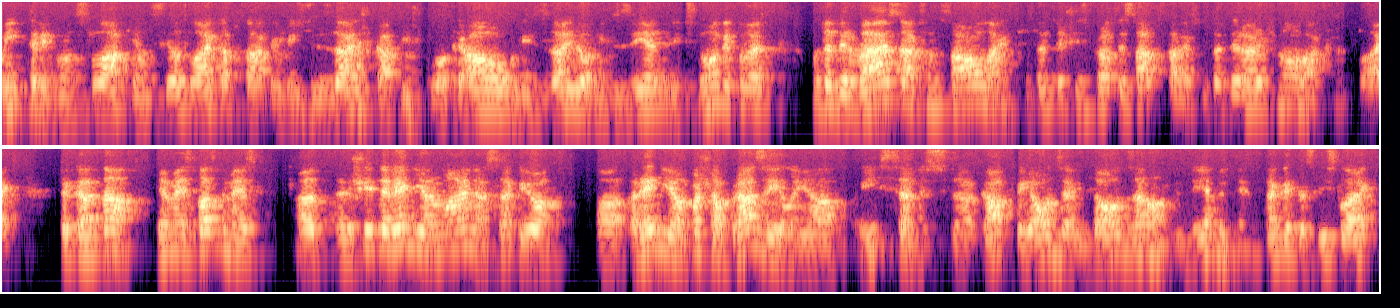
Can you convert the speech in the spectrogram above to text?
mitri un slapji un silti laika apstākļi, viss ir zaļš, kafijas koki aug, viss zaļo, viss zied, viss nogatavojas. Un tad ir vēsāks un saulains, un tad ir šis process apstājas, un tad ir arī novākšanas laiks. Tā kā tā, ja mēs paskatāmies, šī reģiona mainās, saka, jo reģionā pašā Brazīlijā izsenes kafiju audzēja daudz zemāk dienvidiem. Tagad tas visu laiku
